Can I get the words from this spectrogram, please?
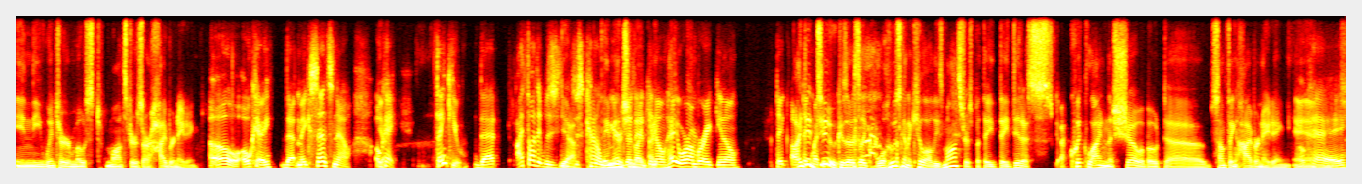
in the winter, most monsters are hibernating. Oh, okay, that makes sense now. Yeah. Okay, thank you. That I thought it was Yeah, just kind of weird that like you know, hey, we're on break. You know, take. I'll I take did too because I was like, well, who's going to kill all these monsters? But they they did a, a quick line in the show about uh, something hibernating, and Okay,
